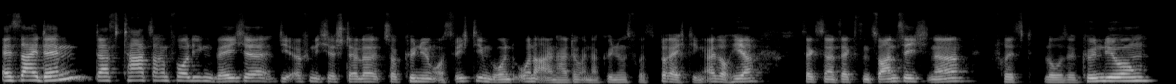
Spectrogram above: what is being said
es sei denn, dass Tatsachen vorliegen, welche die öffentliche Stelle zur Kündigung aus wichtigem Grund ohne Einhaltung einer Kündigungsfrist berechtigen. Also hier 626, ne, fristlose Kündigung.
